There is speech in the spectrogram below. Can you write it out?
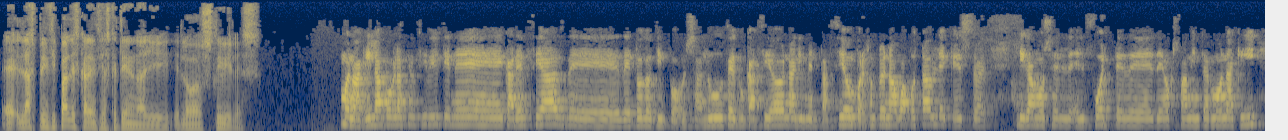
las principales carencias que tienen allí los civiles? Bueno, aquí la población civil tiene carencias de, todo tipo, salud, educación, alimentación, por ejemplo, en agua potable, que es eh, digamos, el, fuerte de, Oxfam Intermón aquí,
